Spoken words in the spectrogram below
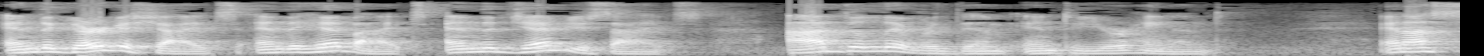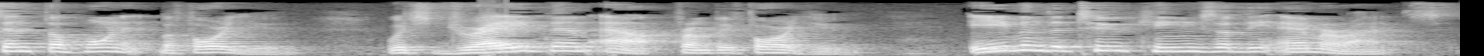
and the Girgashites and the Hivites and the Jebusites. I delivered them into your hand. And I sent the hornet before you, which drave them out from before you even the two kings of the Amorites,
